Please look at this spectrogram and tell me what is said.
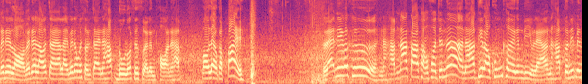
ไม่ได้หล่อไม่ได้เล้าใจอะไรไม่ต้องไปสนใจนะครับ ดูรถสวยๆกันพอนะครับเบาแล้วกับป้าย และนี่ก็คือนะครับหน้าตาของ Fortuner นะครับที่เราคุ้นเคยกันดีอยู่แล้วนะครับ ตัวนี้เป็น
